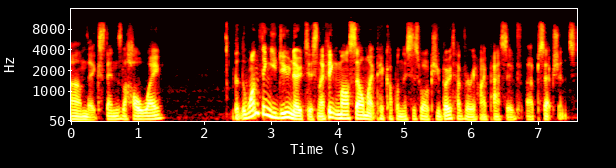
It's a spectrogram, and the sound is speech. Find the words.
um, that extends the whole way. But the one thing you do notice, and I think Marcel might pick up on this as well, because you both have very high passive uh, perceptions.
